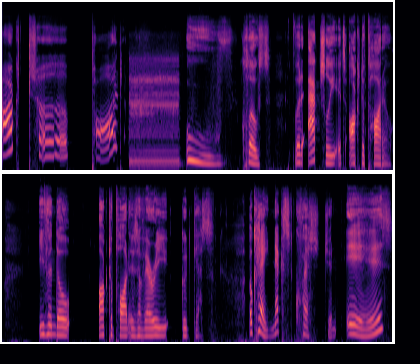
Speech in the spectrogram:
Octopod. Ooh, close. But actually, it's octopodo, even though octopod is a very good guess. Okay, next question is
